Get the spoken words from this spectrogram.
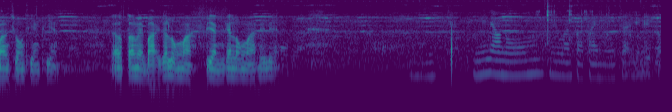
บางช่วงเที่ยงเที่ยงๆแล้วตอนบ่ายๆก็ลงมาเปลี่ยนกันลงมาเรื่อยนี่แนวโน้มในวันต่อไปนี้จะยังไงต่อ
